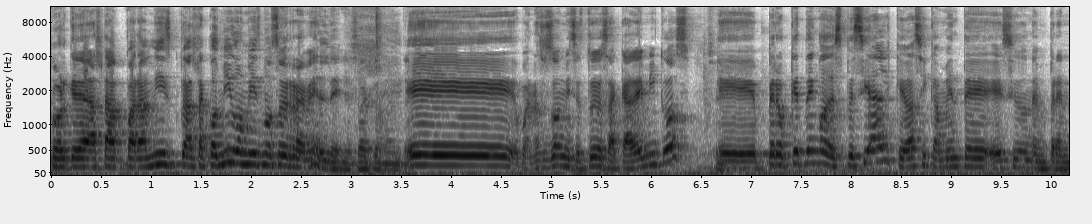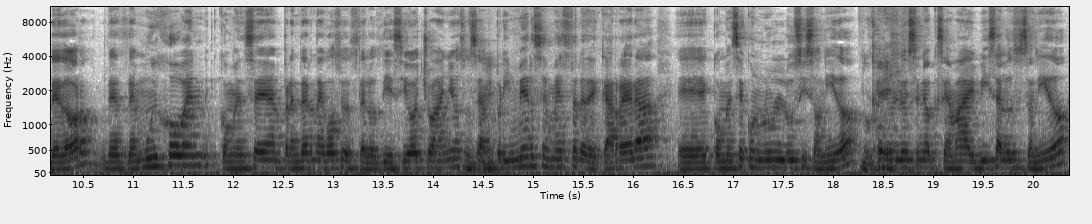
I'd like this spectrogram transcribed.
Porque hasta para mí, hasta conmigo mismo soy rebelde. Exactamente. Eh, bueno, esos son mis estudios académicos. Sí. Eh, pero ¿qué tengo de especial? Que básicamente he sido un emprendedor. Desde muy joven comencé a emprender negocios desde los 18 años. O sea, okay. primer semestre de carrera eh, comencé con un luz y sonido. Okay. Un luz y sonido que se llama Ibiza Luz y Sonido.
